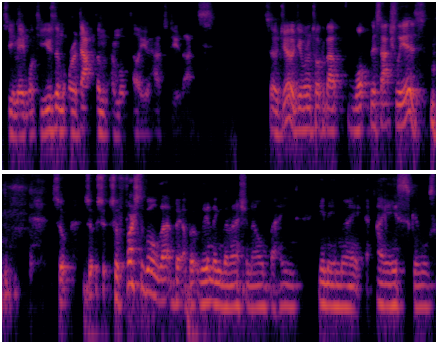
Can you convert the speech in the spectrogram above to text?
So you may want to use them or adapt them and we'll tell you how to do that. So Joe, do you want to talk about what this actually is? so, so, so, first of all, that bit about learning the rationale behind NMIS skills.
